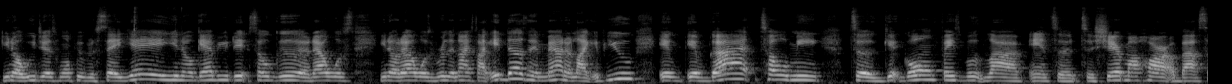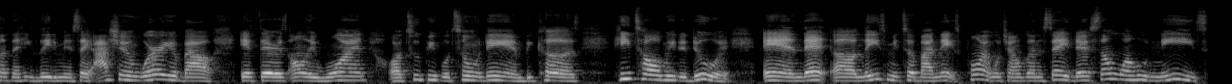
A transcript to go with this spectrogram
You know, we just want people to say, "Yay, you know, Gabby, you did so good. That was, you know, that was really nice." Like it doesn't matter. Like if you if if God told me to get go on Facebook live and to to share my heart about something he's leading me to say. I shouldn't worry about if there's only one or two people tuned in because he told me to do it. And that uh, leads me to my next point, which I'm to say there's someone who needs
